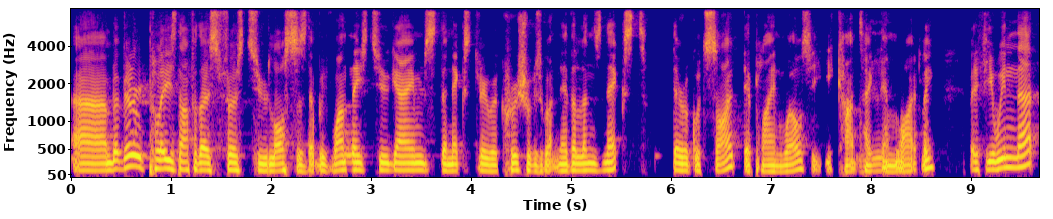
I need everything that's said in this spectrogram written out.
Um, but very pleased after those first two losses that we've won these two games. The next three were crucial because we've got Netherlands next. They're a good side. They're playing well, so you can't take mm-hmm. them lightly. But if you win that,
